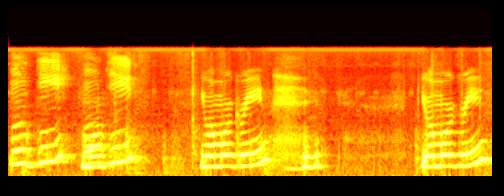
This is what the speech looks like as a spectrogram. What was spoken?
Moji, More. Moji. You want more green? you want more green?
